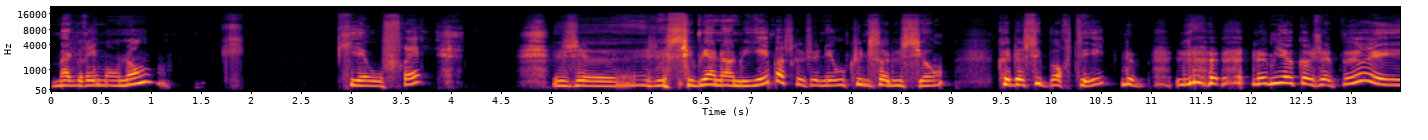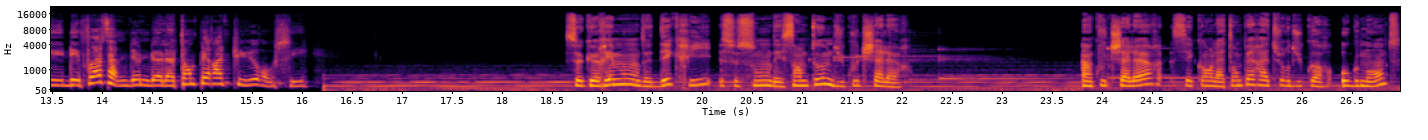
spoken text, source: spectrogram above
malgré mon nom, qui est au frais. Je suis bien ennuyée parce que je n'ai aucune solution que de supporter le, mieux que je peux et des fois ça me donne de la température aussi. Ce que Raymond décrit, ce sont des symptômes du coup de chaleur. Un coup de chaleur, c'est quand la température du corps augmente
